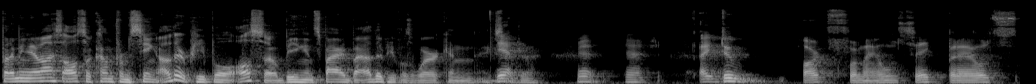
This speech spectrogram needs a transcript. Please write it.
but I mean, it must also come from seeing other people also being inspired by other people's work and etc. yeah, yeah. I do art for my own sake, but I also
